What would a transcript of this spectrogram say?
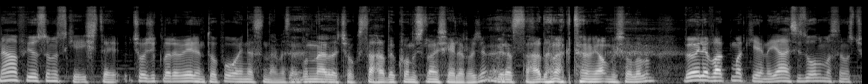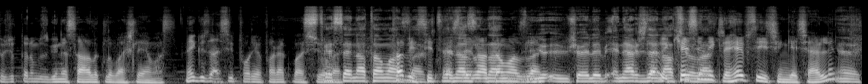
Ne yapıyorsunuz ki işte çocuklara verin topu oynasınlar mesela. Evet. Bunlar da çok sahada konuşulan şeyler hocam. Evet. Biraz sahadan aktarım yapmış olalım. Böyle bakmak yerine ya siz olmasanız çocuklarımız güne sağlıklı başlayamaz. Ne güzel spor yaparak başlıyorlar. Streslerini atamazlar. Tabii streslerini atamazlar şöyle bir enerjilerini Tabii, atıyorlar. Kesinlikle hepsi için geçerli. Evet.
